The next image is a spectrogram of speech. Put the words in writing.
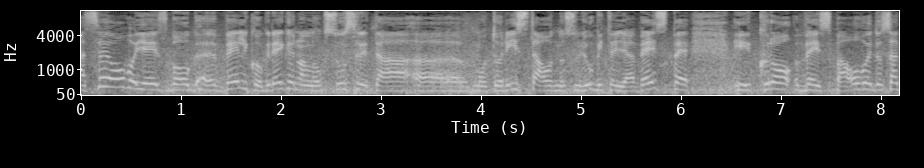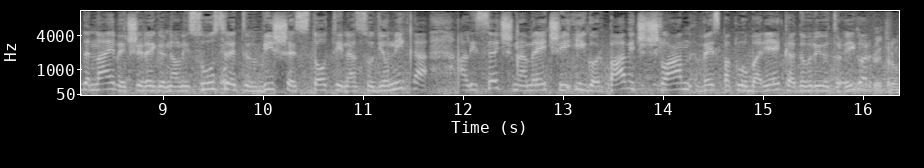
A sve ovo je zbog e, velikog regionalnog susreta e, motorista, odnosno ljubitelja Vespe i Kro Vespa. Ovo je do sada najveći regionalni susret, više stotina sudionika, ali sve će nam reći Igor Pavić, član Vespa kluba Rijeka. Dobro jutro, Igor. Dobro jutro.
